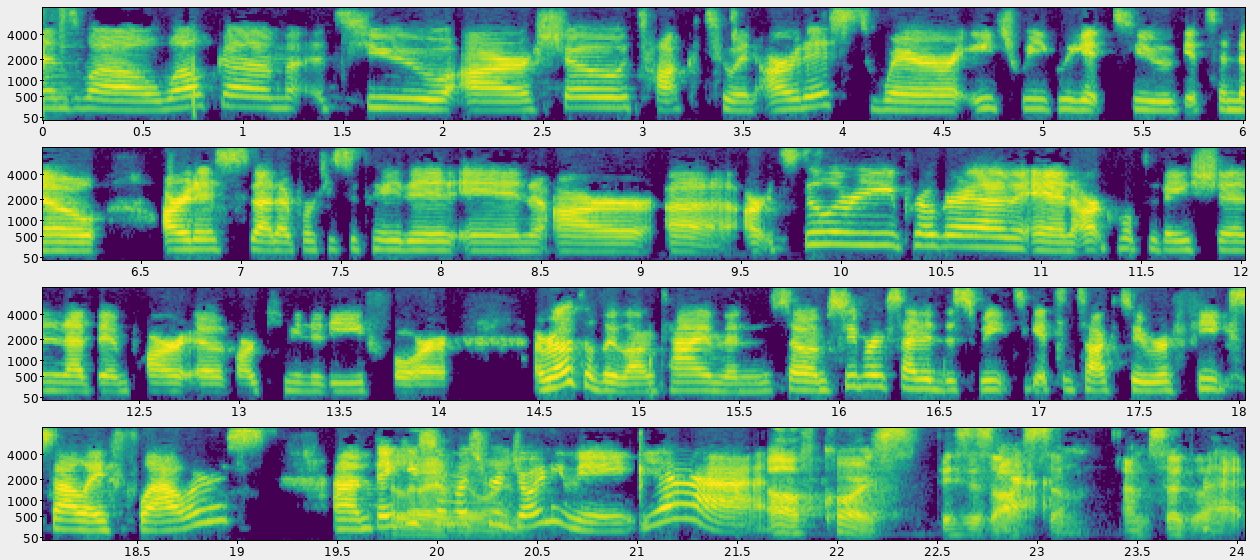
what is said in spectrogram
Friends. Well, welcome to our show, Talk to an Artist, where each week we get to get to know artists that have participated in our uh, art distillery program and art cultivation and have been part of our community for a relatively long time. And so I'm super excited this week to get to talk to Rafiq Saleh Flowers. Um, thank Hello, you so much everyone. for joining me. Yeah, Oh, of course. This is Yeah. awesome. I'm so glad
